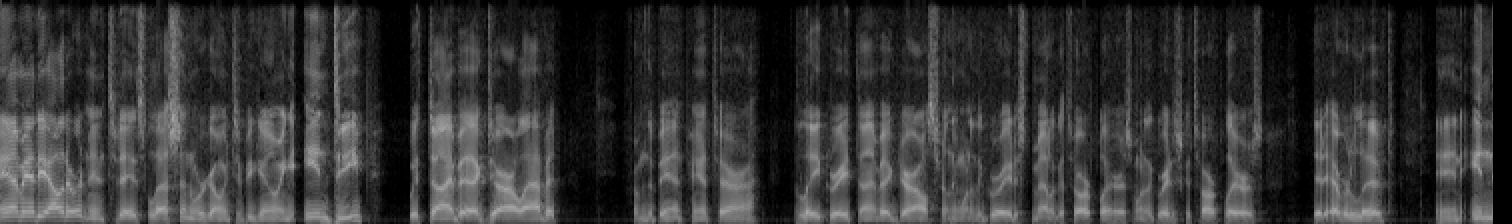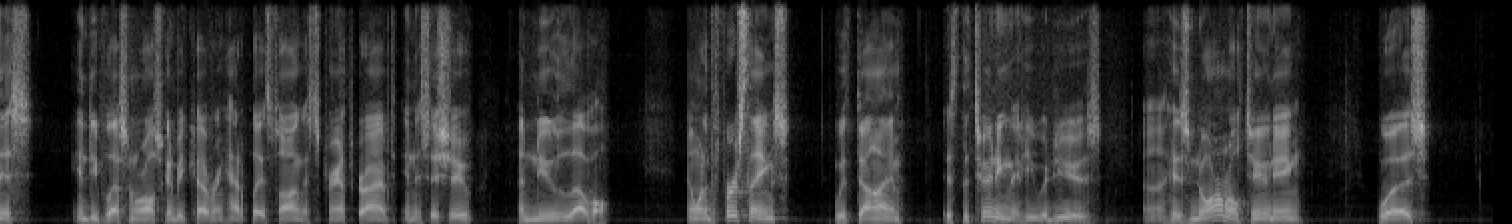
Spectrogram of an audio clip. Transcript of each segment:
Hey, I'm Andy Aledort, and in today's lesson, we're going to be going in deep with Dimebag Darrell Abbott from the band Pantera. The late, great Dimebag Darrell, certainly one of the greatest metal guitar players, one of the greatest guitar players that ever lived. And in this in deep lesson, we're also going to be covering how to play a song that's transcribed in this issue, A New Level. And one of the first things with Dime is the tuning that he would use. Uh, his normal tuning was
